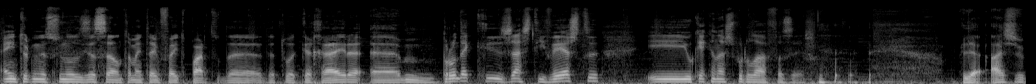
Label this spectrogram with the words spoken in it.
A internacionalização também tem feito parte da, da tua carreira. Um, por onde é que já estiveste e o que é que andaste por lá a fazer? Olha, acho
